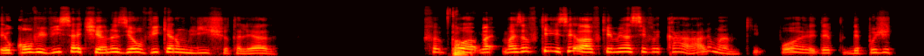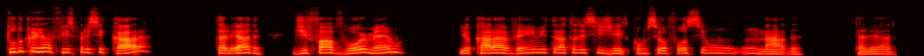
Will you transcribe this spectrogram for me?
eu convivi 7 anos e eu vi que era um lixo", tá ligado? Falei: Então. "Porra", ma mas eu fiquei, sei lá, eu fiquei meio assim, falei: "Caralho, mano, que porra", de depois de tudo que eu já fiz pra esse cara, tá ligado, de favor mesmo, e o cara vem e me trata desse jeito, como se eu fosse um um nada, tá ligado.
